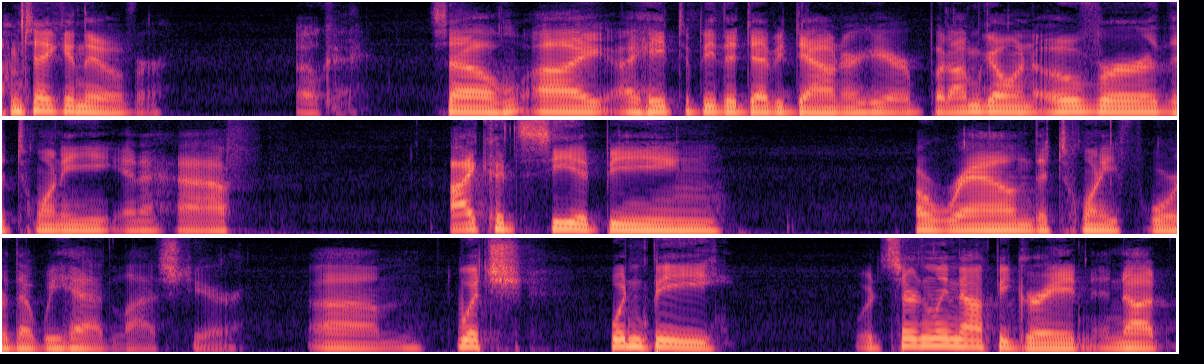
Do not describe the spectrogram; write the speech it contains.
I'm taking the over? Okay. So I I hate to be the Debbie Downer here, but I'm going over the 20 and a half I could see it being around the 24 that we had last year, um, which wouldn't be, would certainly not be great and not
